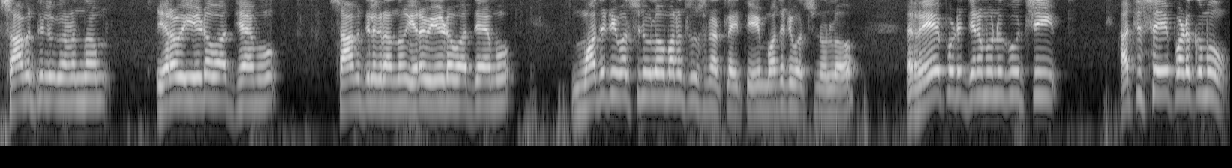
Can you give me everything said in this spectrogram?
సామెతల గ్రంథం ఇరవై ఏడవ అధ్యాయము సామెతల గ్రంథం ఇరవై ఏడవ అధ్యాయము. మొదటి వచనంలో మనం చూసినట్లయితే మొదటి వచనంలో రేపటి దినమును గూర్చి అతిశయపడకము.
